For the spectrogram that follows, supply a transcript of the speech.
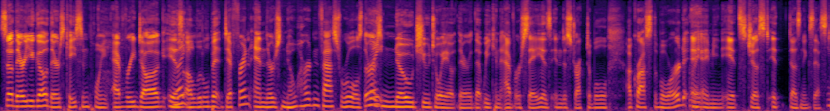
So there you go. There's case in point. Every dog is Right. a little bit different, and there's no hard and fast rules. There is Right. no chew toy out there that we can ever say is indestructible across the board. I- Right. Mm-hmm. I mean, it's just, it doesn't exist.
